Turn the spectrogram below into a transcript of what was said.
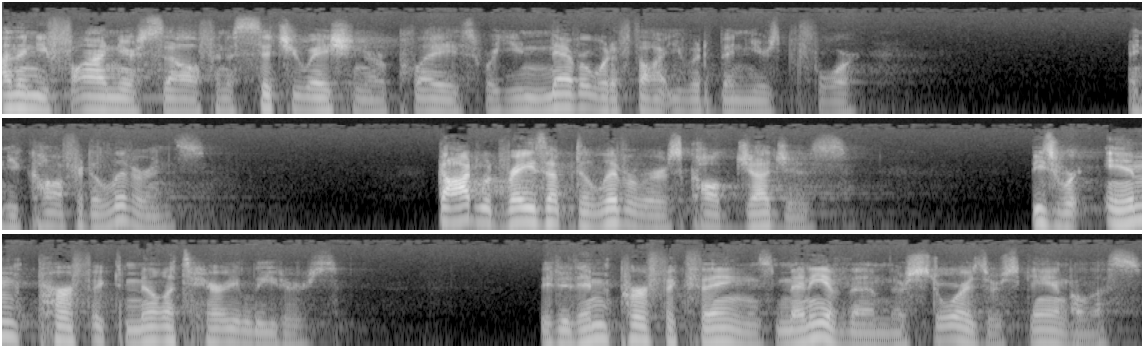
And then you find yourself in a situation or a place where you never would have thought you would have been years before. And you call for deliverance. God would raise up deliverers called judges. These were imperfect military leaders they did imperfect things. Many of them, their stories are scandalous.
